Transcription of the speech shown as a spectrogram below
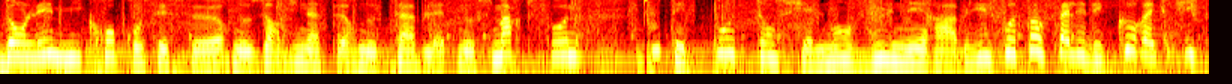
dans les microprocesseurs, nos ordinateurs, nos tablettes, nos smartphones. Tout est potentiellement vulnérable. Il faut installer des correctifs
